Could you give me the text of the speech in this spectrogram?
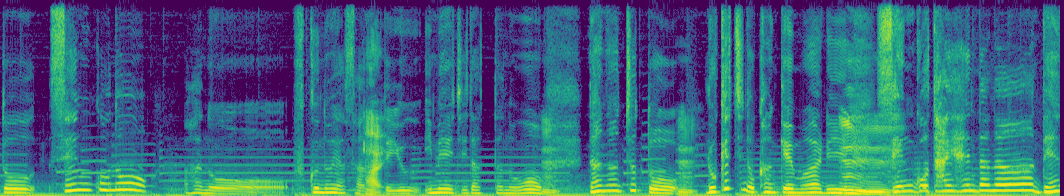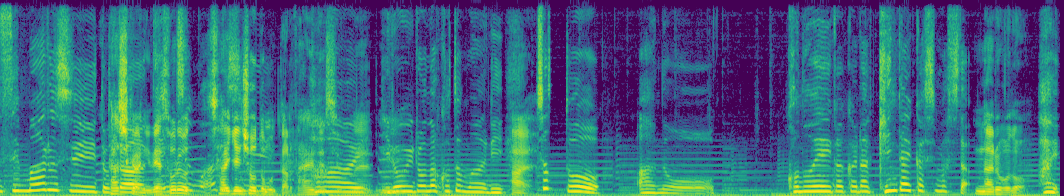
と戦後のあの福野屋さんっていうイメージだったのを、うん。だんだんちょっとうんロケ地の関係もあり、うん。うん戦後大変だな電線もあるしとか確かにねそれを再現しようと思ったら大変ですよね。はい、ろいろなこともありはい。ちょっとあのこの映画から近代化しました。なるほど。はい、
